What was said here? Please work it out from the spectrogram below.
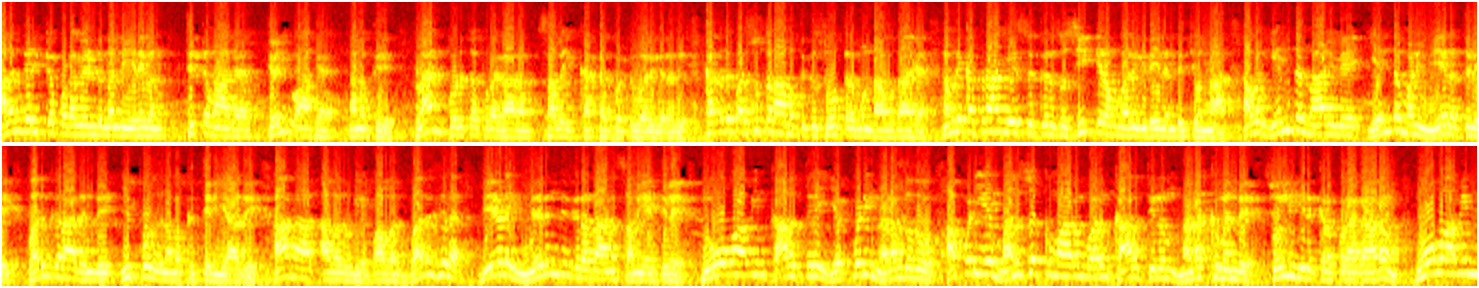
அலங்கரிக்கப்பட வேண்டும் என்று இறைவன் திட்டமாக தெளிவாக நமக்கு பிளான் கொடுத்த பிரகாரம் சபை கட்டப்பட்டு வருகிறது. கத்திர பரிசுத்த நாமத்துக்கு சோத்திரம் உண்டாவதாக. நம்முடைய கத்ரா இயேசு கிறிஸ்து சீக்கிரம் வருகிறேன் என்று சொன்னார். அவர் எந்த நாளிலே எந்த மணி நேரத்திலே வருகிறார் என்று இப்பொழுது நமக்கு தெரியாது. ஆனால் அவருடைய அவர் வருகிற வேலை நெருங்குகிறதான சமயத்திலே நோவாவின் காலத்திலே எப்படி நடந்ததோ அப்படியே மனுஷகுமாரம் வரும் காலத்திலும் நடக்கும் என்று சொல்லி இருக்கிற பிரகாரம் நோவாவின்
